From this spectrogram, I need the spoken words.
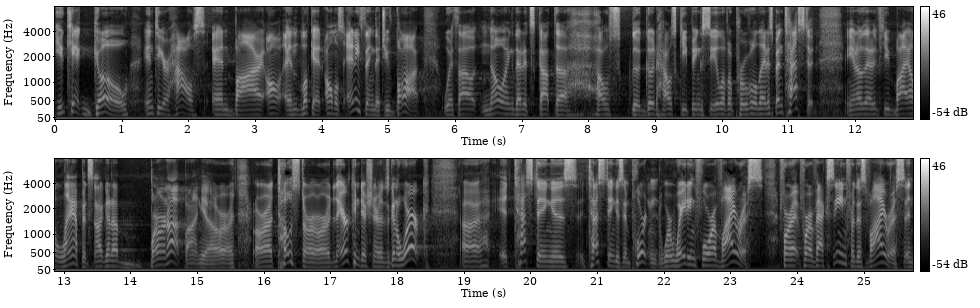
you can't go into your house and buy all, and look at almost anything that you've bought without knowing that it's got the house, the good housekeeping seal of approval that it's been tested. You know that if you buy a lamp, it's not going to burn up on you, or or a toaster or an air conditioner that's going to work. Uh, it, testing is testing is important. We're waiting for a virus for a, for a vaccine for this virus, and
